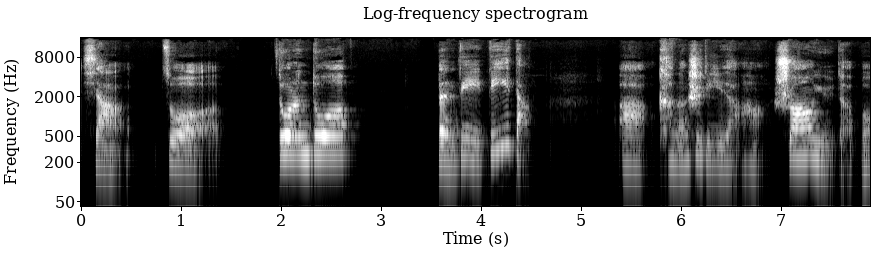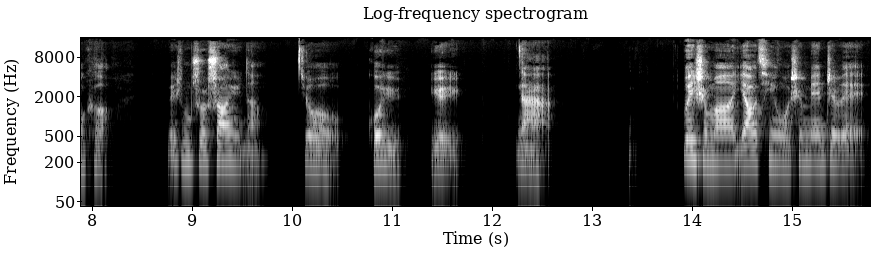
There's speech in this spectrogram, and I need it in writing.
想做多伦多本地第一档啊，可能是第一档哈，双语的播客。为什么说双语呢？就国语、粤语。那为什么邀请我身边这位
